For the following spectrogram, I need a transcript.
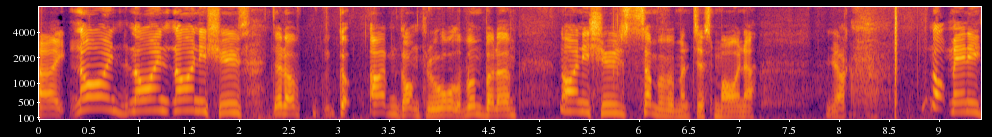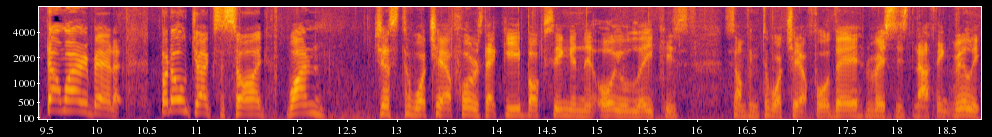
eight, nine, nine, nine issues that I've got. I haven't gone through all of them, but um, nine issues. Some of them are just minor. Like, not many, don't worry about it. But all jokes aside, one just to watch out for is that gearbox thing and the oil leak is something to watch out for there. The rest is nothing really.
